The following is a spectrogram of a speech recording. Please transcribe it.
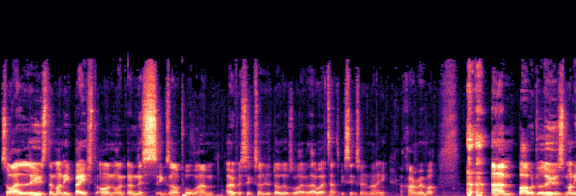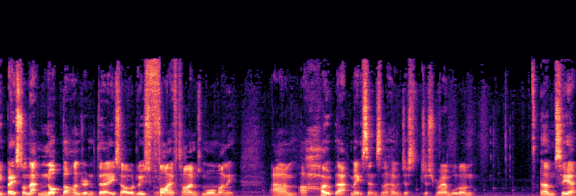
So I lose the money based on, on, on this example, um, over $600 or whatever that worked out to be 690 I can't remember. um, but I would lose money based on that, not the 130 So I would lose five times more money. Um, I hope that makes sense and I haven't just, just rambled on um, so yeah,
